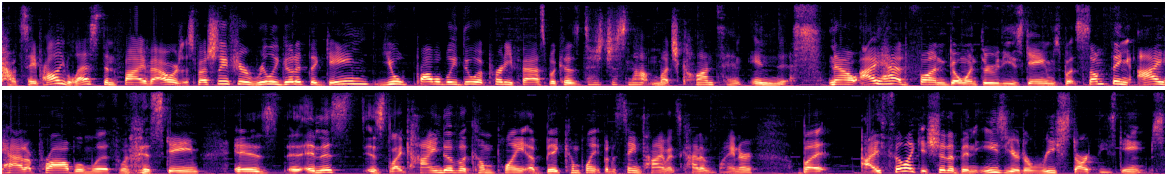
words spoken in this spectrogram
I would say probably less than five hours, especially if you're really good at the game, you'll probably do it pretty fast because there's just not much content in this. Now, I had fun going through these games, but something I had a problem with with this game is, and this is like kind of a complaint, a big complaint, but at the same time, it's kind of minor, but I feel like it should have been easier to restart these games.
